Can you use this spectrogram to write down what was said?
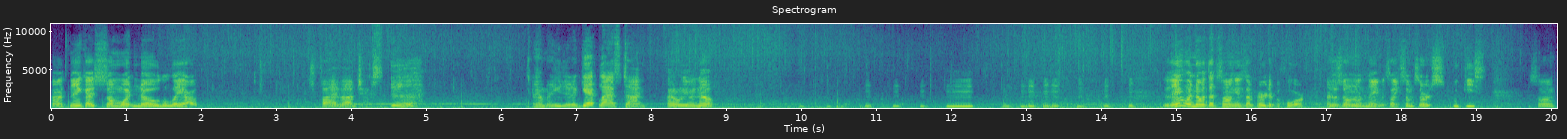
I think I somewhat know the layout. It's five objects. Ugh. How many did I get last time? I don't even know. Does anyone know what that song is? I've heard it before. I just don't know the name. It's like some sort of spooky song.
